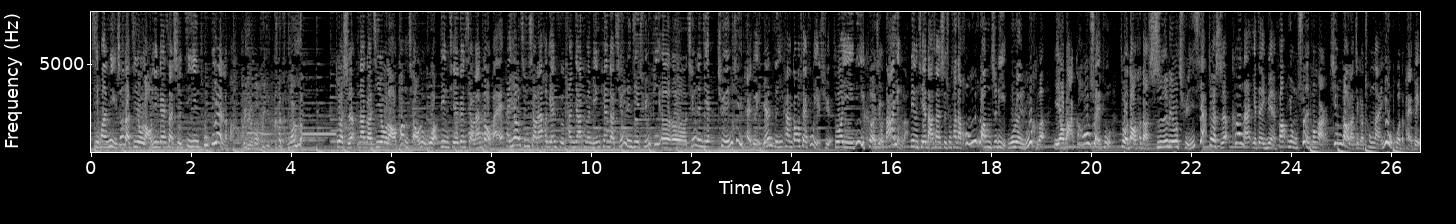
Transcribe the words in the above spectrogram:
喜欢女生的肌肉佬应该算是基因突变了吧？没想到被你看穿了。这时，那个肌肉佬碰巧路过，并且跟小兰告白，还邀请小兰和原子参加他们明天的情人节群批呃呃情人节群聚派对。原子一看高帅富也去，所以立刻就答应了，并且打算使出他的洪荒之力，无论如何也要把高帅富做到他的石榴裙下。这时，柯南也在远方用顺风耳听到了这个充满诱惑的派对。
